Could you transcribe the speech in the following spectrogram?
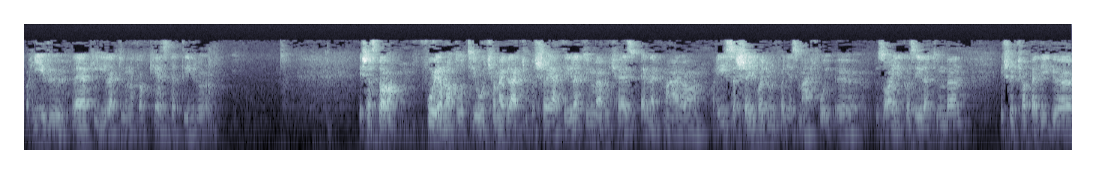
a hívő lelki életünknek a kezdetéről. És ezt a folyamatot jó, hogyha meglátjuk a saját életünkben, hogyha ez, ennek már a, részesei vagyunk, vagy ez már foly, ö, zajlik az életünkben, és hogyha pedig ö,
